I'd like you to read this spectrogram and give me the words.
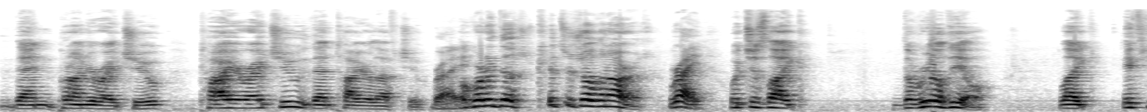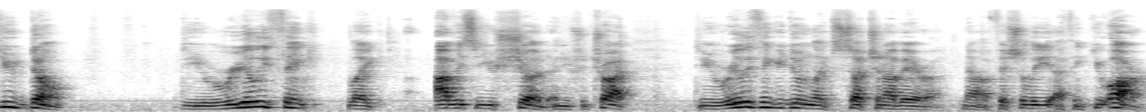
then put on your right shoe, tie your right shoe, then tie your left shoe. Right. According to Kitzur Shulchan Aruch, Right. which is like the real deal. Like if you don't, do you really think like obviously you should and you should try. Do you really think you're doing like such an avera? Now officially, I think you are.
